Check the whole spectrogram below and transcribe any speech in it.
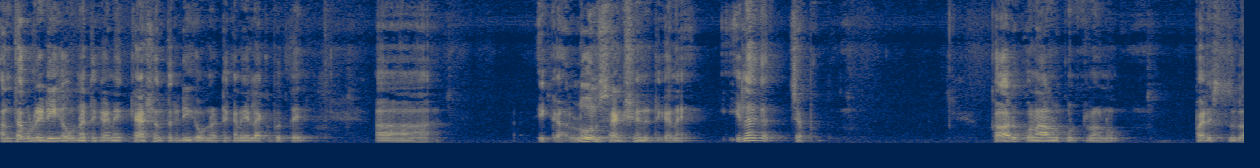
అంతా కూడా రెడీగా ఉన్నట్టుగానే క్యాష్ అంతా రెడీగా ఉన్నట్టుగానే లేకపోతే ఇక లోన్ శాంక్షన్ అయినట్టుగానే ఇలాగ చెప్పదు కారు కొనాలనుకుంటున్నాను. పరిస్థితుల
